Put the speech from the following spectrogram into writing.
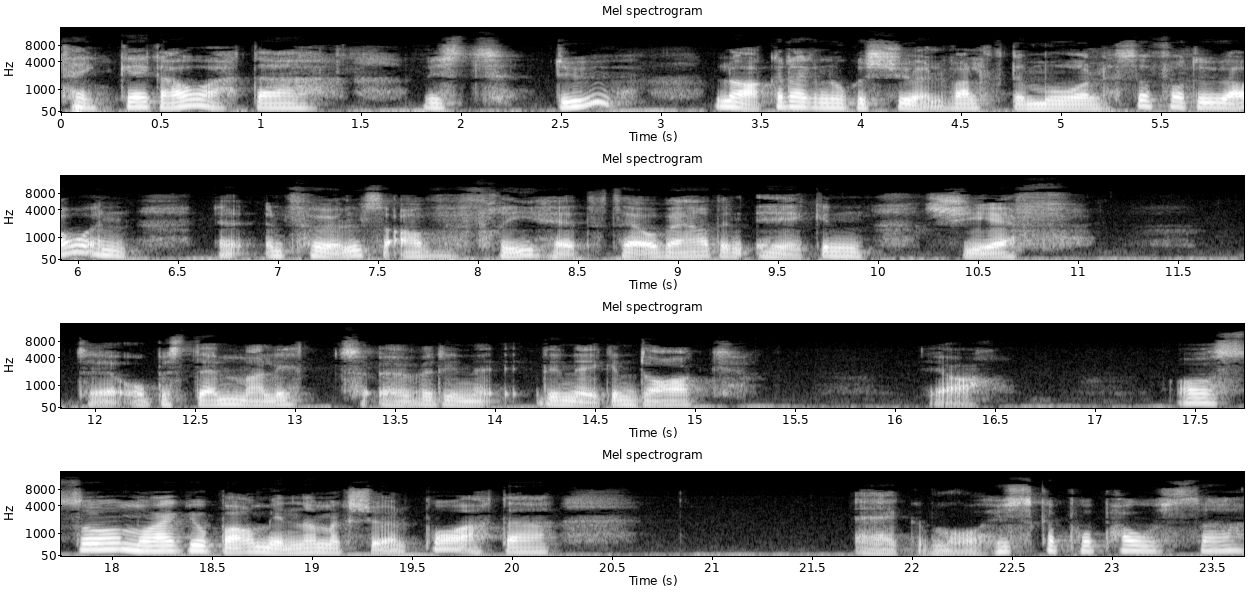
tenker jeg òg at uh, hvis du lager deg noen selvvalgte mål, så får du òg en, en, følelse av frihet til å være din egen sjef. Til å bestemme litt over din, din egen dag. Ja. Og så må jeg jo bare minne meg sjøl på at jeg må huske på pauser.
